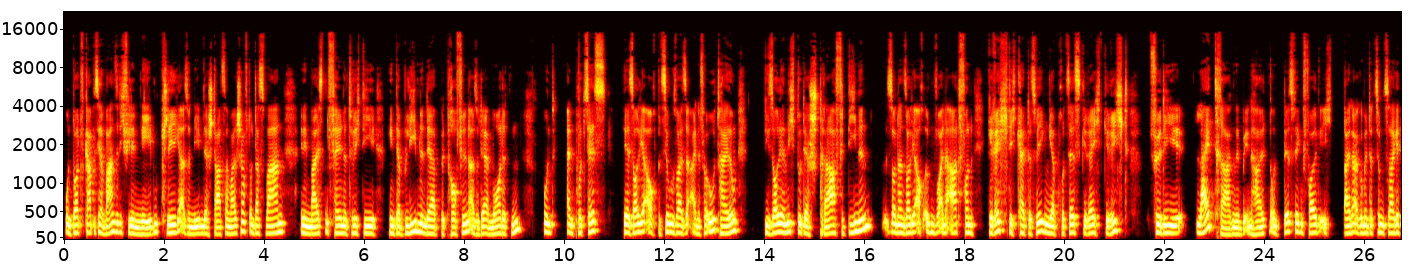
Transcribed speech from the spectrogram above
Und dort gab es ja wahnsinnig viele Nebenkläger, also neben der Staatsanwaltschaft. Und das waren in den meisten Fällen natürlich die Hinterbliebenen der Betroffenen, also der Ermordeten. Und ein Prozess, der soll ja auch, beziehungsweise eine Verurteilung, die soll ja nicht nur der Strafe dienen, sondern soll ja auch irgendwo eine Art von Gerechtigkeit, deswegen ja prozessgerecht Gericht für die Leidtragenden beinhalten. Und deswegen folge ich deiner Argumentation und sage,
